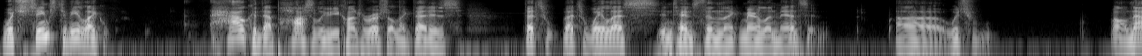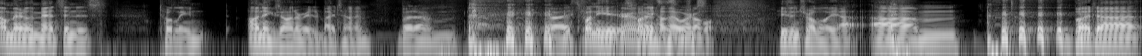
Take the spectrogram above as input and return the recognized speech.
Which seems to me like how could that possibly be controversial? Like that is that's that's way less intense than like Marilyn Manson. Uh which well now Marilyn Manson is totally unexonerated by time. But um uh, it's funny it's Marilyn funny Manson's how that in works. trouble. He's in trouble, yeah. Um but uh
